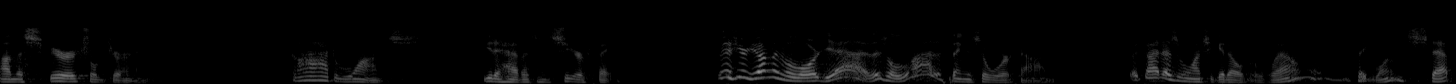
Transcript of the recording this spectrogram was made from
on the spiritual journey, God wants you to have a sincere faith. I mean, if you're young in the Lord, yeah, there's a lot of things to work on. But God doesn't want you to get overwhelmed. Let's take one step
